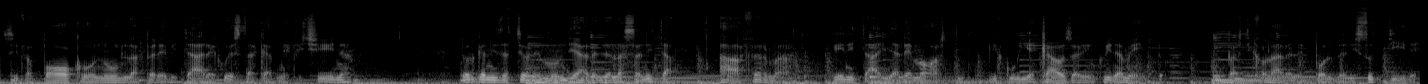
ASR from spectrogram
si fa poco o nulla per evitare questa carneficina? L'Organizzazione Mondiale della Sanità ha affermato che in Italia le morti di cui è causa l'inquinamento, in particolare le polveri sottili,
